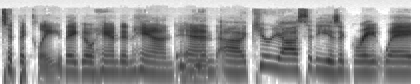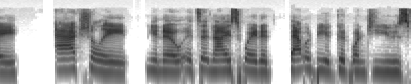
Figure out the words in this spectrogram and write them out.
typically they go hand in hand mm-hmm. and uh, curiosity is a great way actually you know it's a nice way to that would be a good one to use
